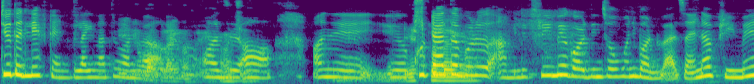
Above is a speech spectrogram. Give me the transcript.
त्यो त लेफ्ट ह्यान्डको लागि मात्रै भन्नुभयो। हजुर अँ अनि खुट्टा त बरु हामीले फ्रीमै गरिदिन्छौँ पनि भन्नुभएको छ होइन? फ्रीमै।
